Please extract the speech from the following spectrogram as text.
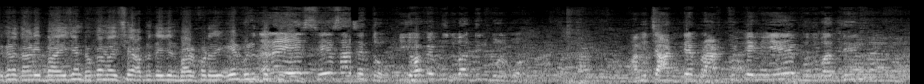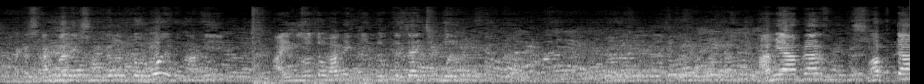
এখানে দাঁড়িয়ে বা এজেন্ট ঢোকানো হয়েছে আপনাদের এজেন্ট বার করে এর বিরুদ্ধে শেষ আছে তো কি হবে বুধবার দিন বলব? আমি চারটে প্রার্থীকে নিয়ে বুধবার দিন একটা সাংবাদিক সম্মেলন করব এবং আমি আইনগতভাবে কি করতে চাইছি বলব। আমি আপনার সবটা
